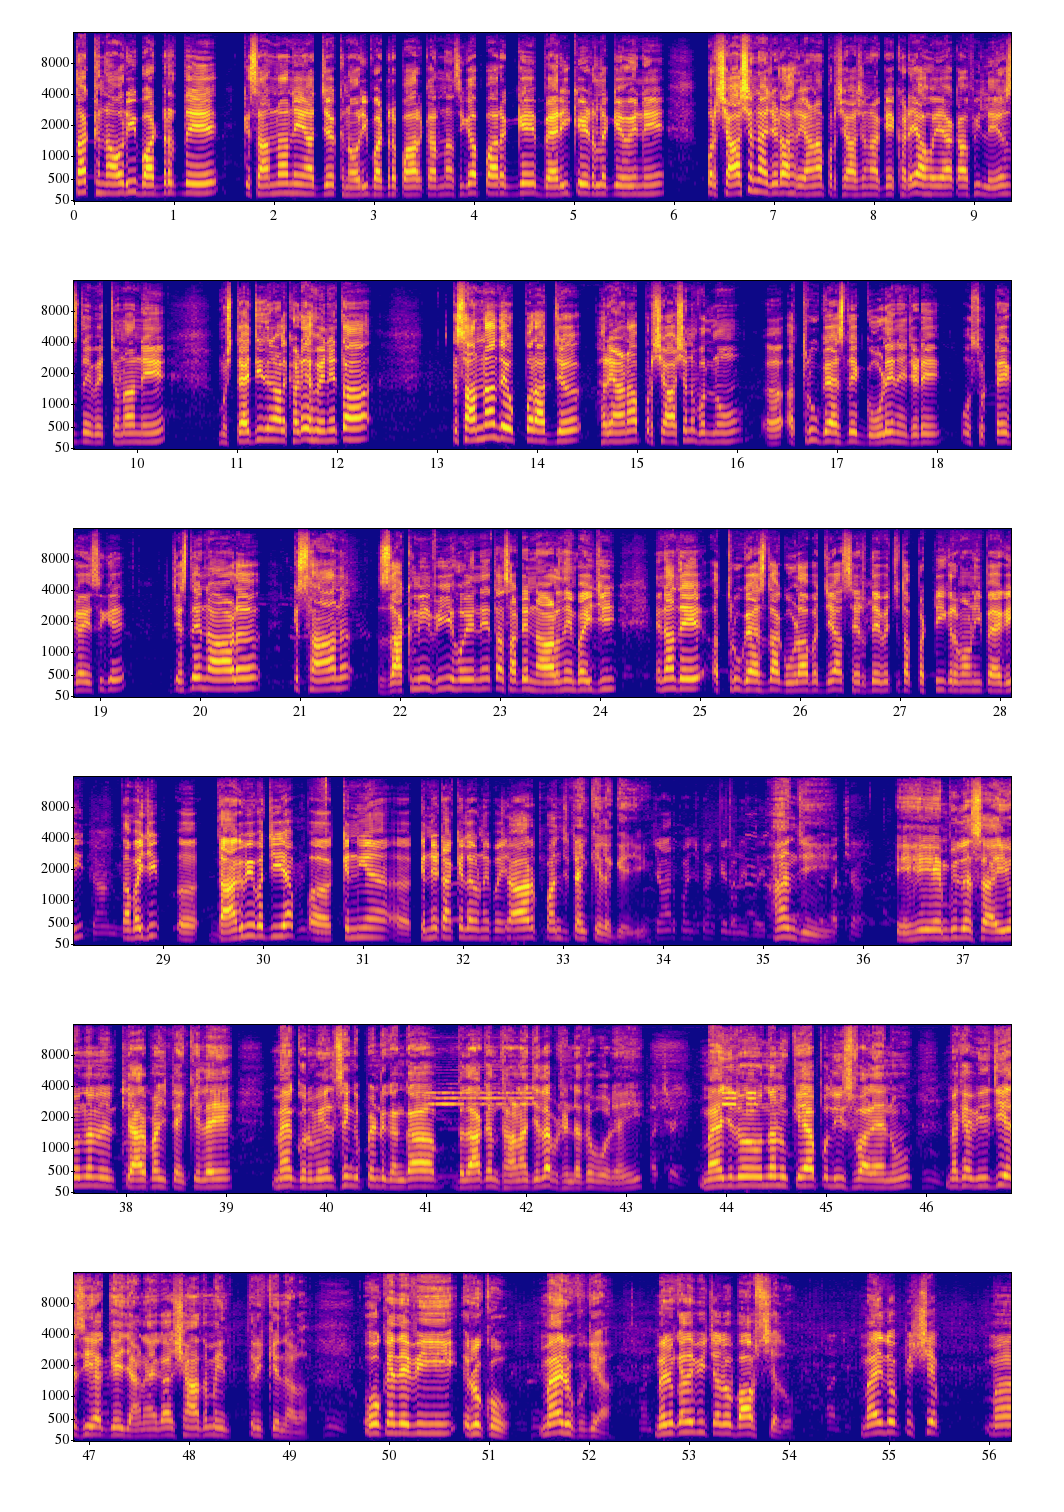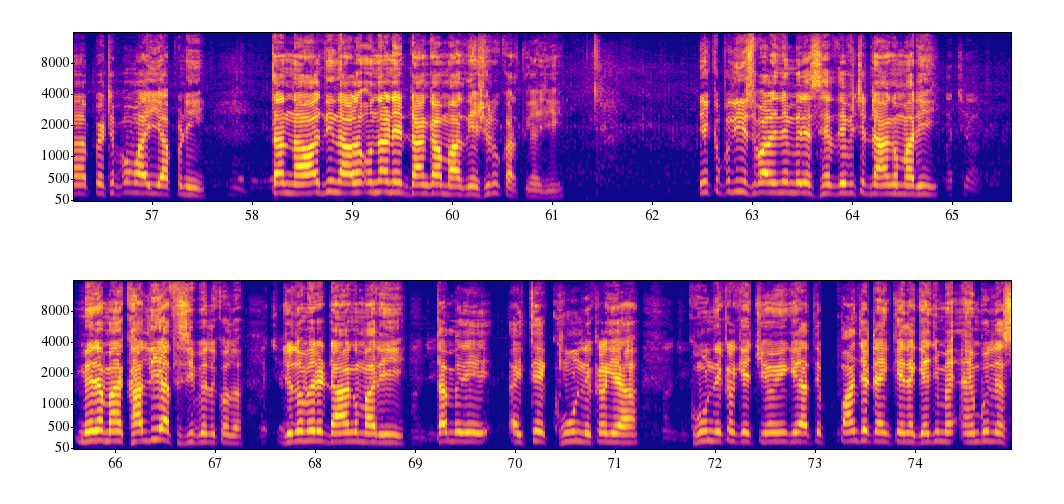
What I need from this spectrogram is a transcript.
ਤਾਂ ਖਨੌਰੀ ਬਾਰਡਰ ਤੇ ਕਿਸਾਨਾਂ ਨੇ ਅੱਜ ਖਨੌਰੀ ਬਾਰਡਰ ਪਾਰ ਕਰਨਾ ਸੀਗਾ, ਪਰ ਅੱਗੇ ਬੈਰੀਕੇਡ ਲੱਗੇ ਹੋਏ ਨੇ। ਪ੍ਰਸ਼ਾਸਨ ਹੈ ਜਿਹੜਾ, ਹਰਿਆਣਾ ਪ੍ਰਸ਼ਾਸਨ ਅੱਗੇ ਖੜਿਆ ਹੋਇਆ, ਕਾਫੀ ਲੇਅਰਸ ਦੇ ਵਿੱਚ ਉਹਨਾਂ ਨੇ ਮੁਸਤੈਦੀ ਦੇ ਨਾਲ ਖੜੇ ਹੋਏ ਨੇ। ਤਾਂ ਕਿਸਾਨਾਂ ਦੇ ਉੱਪਰ ਅੱਜ ਹਰਿਆਣਾ ਪ੍ਰਸ਼ਾਸਨ ਵੱਲੋਂ ਅਥਰੂ ਗੈਸ ਦੇ ਗੋਲੇ ਨੇ ਜਿਹੜੇ, ਉਹ ਸੁੱਟੇ ਗਏ ਸੀਗੇ, ਜਿਸ ਦੇ ਨਾਲ ਕਿਸਾਨ ਜ਼ਖਮੀ ਵੀ ਹੋਏ ਨੇ ਤਾਂ ਸਾਡੇ ਨਾਲ ਨੇ ਬਾਈ ਜੀ। ਇਹਨਾਂ ਦੇ ਅਥਰੂ ਗੈਸ ਦਾ ਗੋਲਾ ਵੱਜਿਆ ਸਿਰ ਦੇ ਵਿੱਚ ਤਾਂ ਪੱਟੀ ਕਰਵਾਉਣੀ ਪੈ ਗਈ। ਤਾਂ ਬਾਈ ਜੀ ਡਾਂਗ ਵੀ ਵੱਜੀ ਆ ਕਿੰਨੀਆਂ ਕਿੰਨੇ ਟਾਂਕੇ ਲਾਉਣੇ ਪਏ? ਚਾਰ ਪੰਜ ਟੈਂਕੇ ਲੱਗੇ ਜੀ। 4-5 ਟਾਂਕੇ ਲਾਉਣੇ ਪਏ। ਹਾਂਜੀ। ਅੱਛਾ। ਇਹ ਐਂਬੂਲੈਂਸ ਆਈ ਉਹਨਾਂ ਨੇ ਚਾਰ ਪੰਜ ਟੈਂਕੇ ਲਏ। ਮੈਂ ਗੁਰਮੇਲ ਸਿੰਘ ਪਿੰਡ ਗੰਗਾ ਬਲਾਕਨ ਥਾਣਾ ਜ਼ਿਲ੍ਹਾ ਬਠਿੰਡਾ ਤੋਂ ਬੋਲ ਰਿਹਾ ਜੀ। ਮੈਂ ਜਦੋਂ ਉਹਨਾਂ ਨੂੰ ਕਿਹਾ ਪੁਲਿਸ ਵਾਲਿਆਂ ਨੂੰ ਮੈਂ ਕਿਹਾ ਵੀਰ ਜੀ ਅਸੀਂ ਅੱਗੇ ਜਾਣਾ ਹੈਗਾ ਸ਼ਾਂਤਮਈ ਤਰੀਕੇ ਨਾਲ। ਉਹ ਕਹਿੰਦੇ ਵੀ ਰੁਕੋ। ਮੈਂ ਰੁਕ ਗਿਆ। ਮੈਨੂੰ ਕਹਿੰਦੇ ਵੀ ਚਲੋ ਵਾਪਸ ਚਲੋ। ਮੈਂ ਜਦੋਂ ਪਿੱਛੇ ਪਿੱਠ ਭਵਾਈ ਆਪਣੀ ਤਾਂ ਨਾਲ ਦੀ ਨਾਲ ਉਹਨਾਂ ਨੇ ਡਾਂਗਾ ਮਾਰਨੀਆਂ ਸ਼ੁਰੂ ਕਰਤੀਆਂ ਜੀ। ਇੱਕ ਪੁਲਿਸ ਵਾਲੇ ਨੇ ਮੇਰੇ ਸਿਰ ਦੇ ਵਿੱਚ ਡਾਂਗ ਮਾਰੀ। ਅੱਛਾ। ਮੇਰਾ ਮੈਂ ਖਾਲੀ ਹੱਥ ਸੀ ਬਿਲਕੁਲ। ਜਦੋਂ ਮੇਰੇ ਡਾਂਗ ਮਾਰੀ ਤਾਂ ਮੇਰੇ ਇੱਥੇ ਖੂਨ ਨਿਕਲ ਗਿਆ। ਖੂਨ ਨਿਕਲ ਕੇ ਚਿਉਂ ਹੀ ਗਿਆ ਤੇ ਪੰਜ ਟੈਂਕੇ ਲੱਗੇ ਜੀ ਮੈਂ ਐਂਬੂਲੈਂਸ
